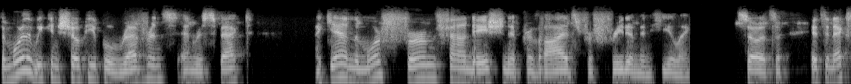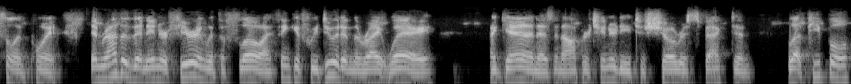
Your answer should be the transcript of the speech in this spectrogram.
The more that we can show people reverence and respect, again, the more firm foundation it provides for freedom and healing. So it's a it's an excellent point. And rather than interfering with the flow, I think if we do it in the right way, again, as an opportunity to show respect and let people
